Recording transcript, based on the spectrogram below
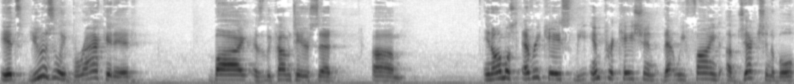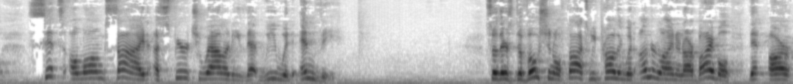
it's usually bracketed by, as the commentator said, um, in almost every case, the imprecation that we find objectionable sits alongside a spirituality that we would envy. So there's devotional thoughts we probably would underline in our Bible that are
